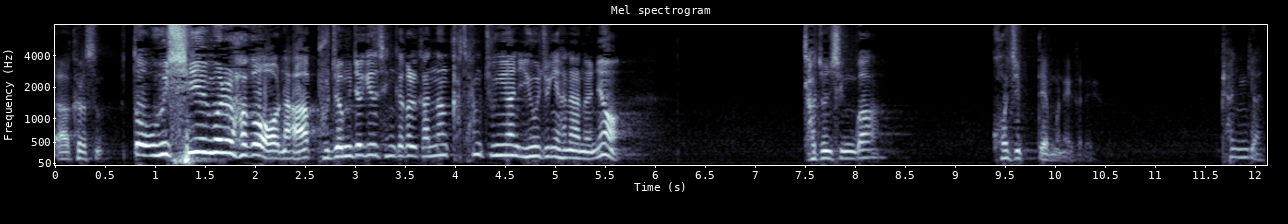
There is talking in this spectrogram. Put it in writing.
아, 그렇습니다. 또 의심을 하거나 부정적인 생각을 갖는 가장 중요한 이유 중에 하나는요. 자존심과 고집 때문에 그래요. 편견.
